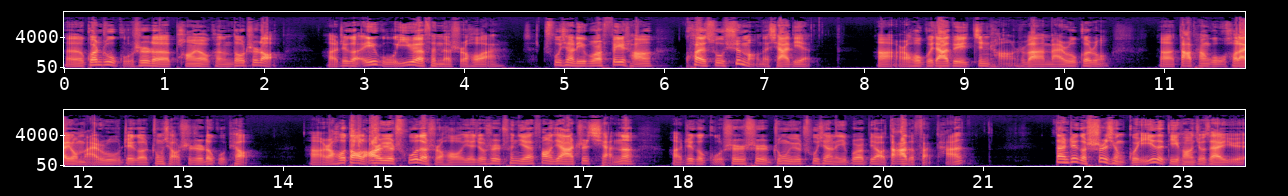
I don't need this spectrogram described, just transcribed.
呃，关注股市的朋友可能都知道，啊，这个 A 股一月份的时候啊，出现了一波非常快速迅猛的下跌，啊，然后国家队进场是吧，买入各种呃大盘股，后来又买入这个中小市值的股票，啊，然后到了二月初的时候，也就是春节放假之前呢，啊，这个股市是终于出现了一波比较大的反弹。但这个事情诡异的地方就在于，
